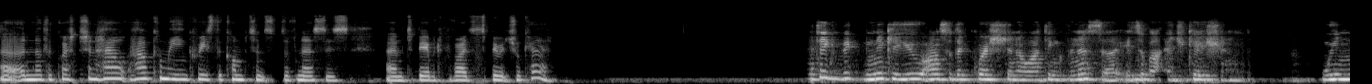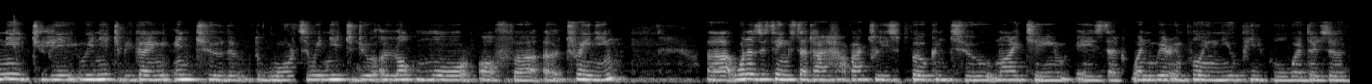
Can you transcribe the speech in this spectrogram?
Uh, another question: How how can we increase the competence of nurses um, to be able to provide spiritual care? I think Nicky, you answered the question, or I think Vanessa. It's about education we need to be we need to be going into the, the wards. We need to do a lot more of uh, uh, training. Uh, one of the things that I have actually spoken to my team is that when we're employing new people, where there's a,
